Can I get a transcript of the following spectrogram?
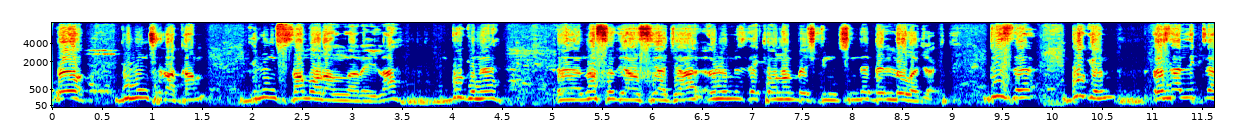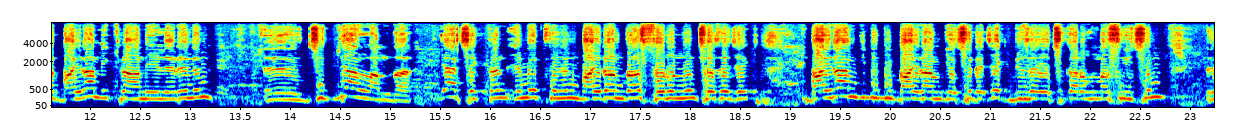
o gülünç rakam, gülünç zam oranlarıyla bugüne e, nasıl yansıyacağı önümüzdeki 10-15 gün içinde belli olacak. Biz de bugün özellikle bayram ikramiyelerinin e, ciddi anlamda gerçekten emeklinin bayramda sorununu çözecek, bayram gibi bir bayram geçirecek düzeye çıkarılması için e,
